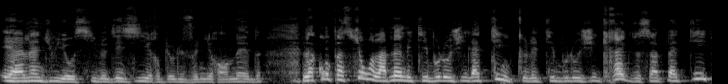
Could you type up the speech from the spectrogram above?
et elle induit aussi le désir de lui venir en aide. La compassion a la même étymologie latine que l'étymologie grecque de sympathie,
